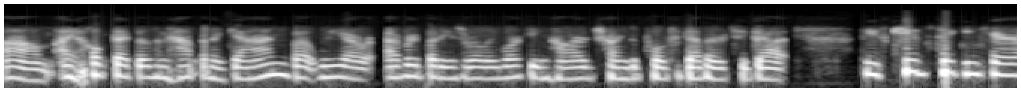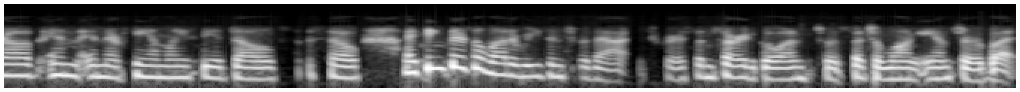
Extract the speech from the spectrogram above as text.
um, I hope that doesn't happen again, but we are everybody's really working hard trying to pull together to get these kids taken care of and, and their families, the adults. So I think there's a lot of reasons for that, Chris. I'm sorry to go on to such a long answer, but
